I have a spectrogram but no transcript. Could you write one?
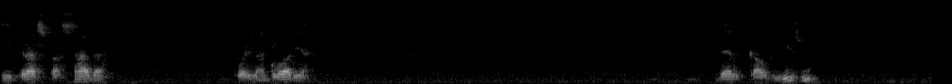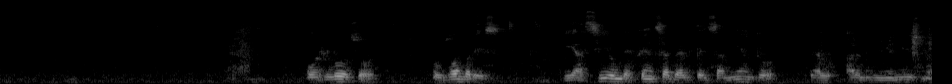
e traspassada foi a glória del calvinismo por los, os hombres que hacían defensa del pensamiento del arminianismo.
